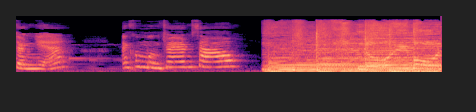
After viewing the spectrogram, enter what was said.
Chẳng nhẽ Anh không mừng cho em sao? nỗi buồn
